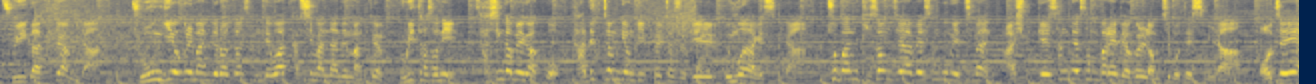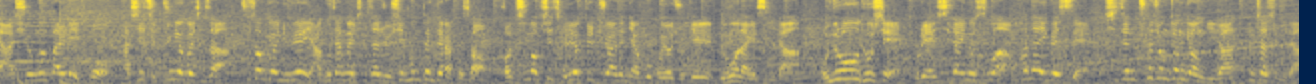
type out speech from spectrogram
주의가 필요합니다. 좋은 기억을 만들었던 상대와 다시 만나는 만큼 우리 타선이 자신감을 갖고 다득점 경기 펼쳐주길 응원하겠습니다. 초반 기선 제압에 성공했지만 아쉽게 상대 선발의 벽을 넘지 못했습니다. 어제의 아쉬움은 빨리 잊고 다시 집중력을 찾아 추석 연휴에 야구장을 찾아주신 홈팬들 앞에서 거침없이 전력 질주하는 야구 보여주길 응원하겠습니다. 오늘 오후 2시 우리 NC 다이노스와 화나 이글스의 시즌 최종전 경기가 펼쳐집니다.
